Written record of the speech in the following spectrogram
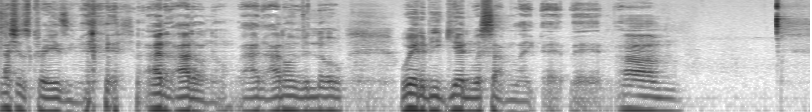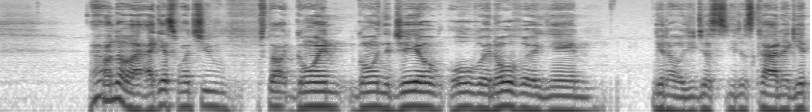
that's just crazy, man. I, I don't know. I, I don't even know where to begin with something like that, man. Um, I don't know. I, I guess once you start going going to jail over and over again, you know, you just you just kind of get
